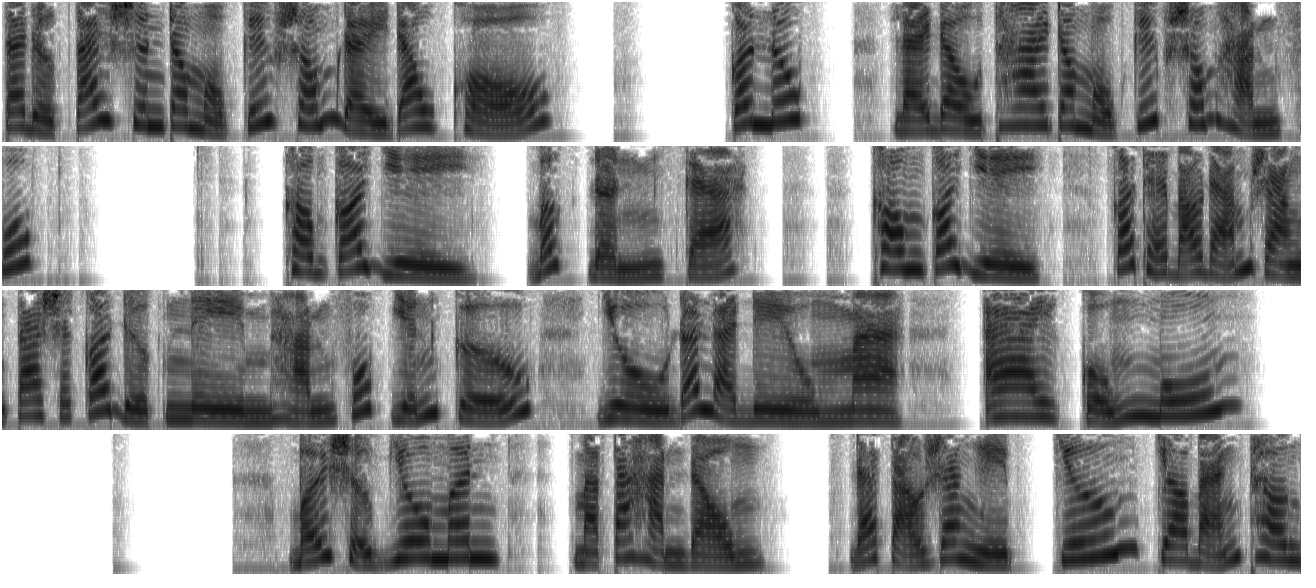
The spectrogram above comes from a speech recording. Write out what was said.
ta được tái sinh trong một kiếp sống đầy đau khổ. Có lúc lại đầu thai trong một kiếp sống hạnh phúc. Không có gì bất định cả. Không có gì có thể bảo đảm rằng ta sẽ có được niềm hạnh phúc vĩnh cửu dù đó là điều mà ai cũng muốn. Bởi sự vô minh mà ta hành động đã tạo ra nghiệp chướng cho bản thân.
